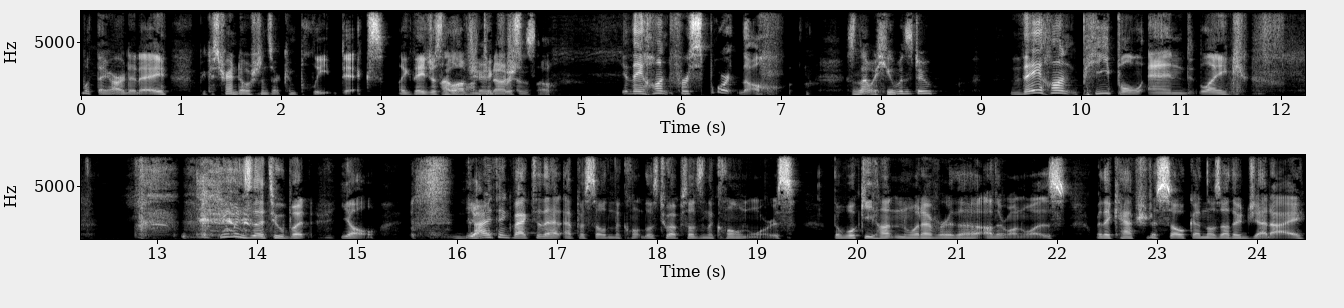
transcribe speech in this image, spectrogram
what they are today because Trandoshans are complete dicks. Like they just I love, love hunting Trandoshans for, though. Yeah, they hunt for sport though. Isn't that what humans do? They hunt people and like humans that too, but yo, yo, I think back to that episode in the those two episodes in the Clone Wars, the Wookiee hunting, whatever the other one was, where they captured Ahsoka and those other Jedi,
